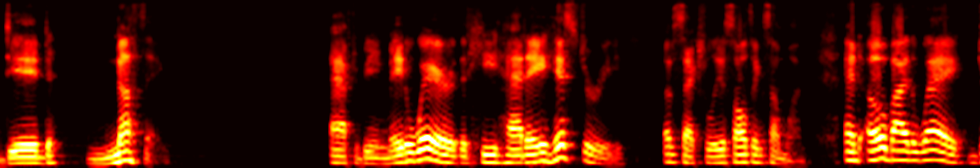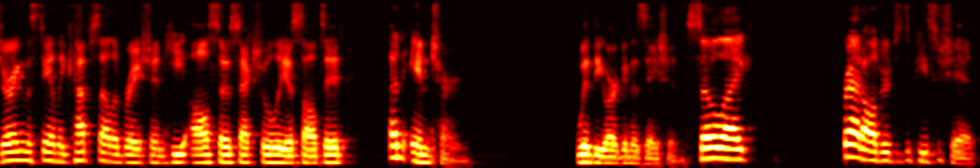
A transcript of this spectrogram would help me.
did nothing after being made aware that he had a history of sexually assaulting someone. And oh, by the way, during the Stanley Cup celebration, he also sexually assaulted an intern with the organization. So, like, Brad Aldrich is a piece of shit.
